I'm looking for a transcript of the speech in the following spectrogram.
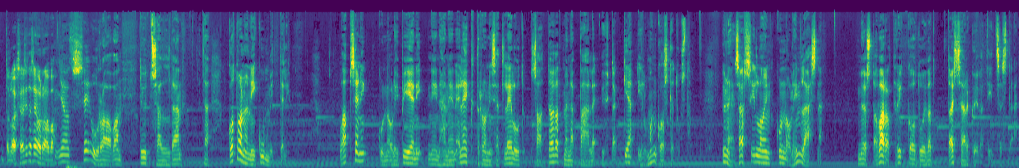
Mutta luokse sitä seuraava. Ja seuraava tytsältä, että kotonani kummitteli. Lapseni, kun oli pieni, niin hänen elektroniset lelut saattoivat mennä päälle yhtäkkiä ilman kosketusta. Yleensä silloin, kun olin läsnä. Myös tavarat rikkoutuivat tai särkyivät itsestään.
